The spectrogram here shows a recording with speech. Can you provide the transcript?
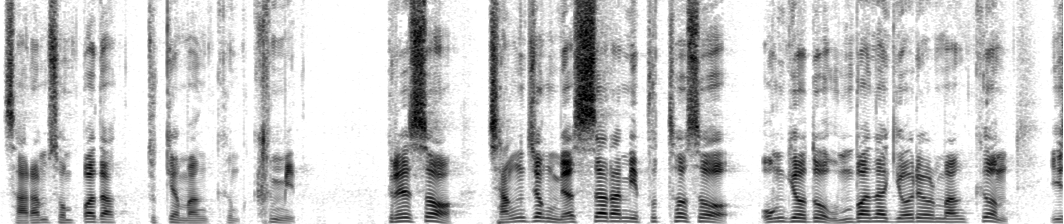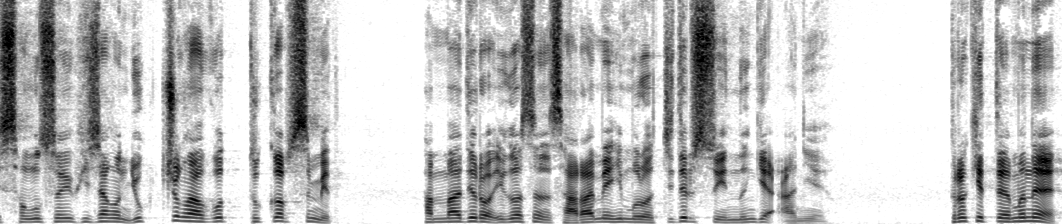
사람 손바닥 두께만큼 큽니다. 그래서 장정 몇 사람이 붙어서 옮겨도 운반하기 어려울 만큼 이 성소의 휘장은 육중하고 두껍습니다. 한마디로 이것은 사람의 힘으로 찢을 수 있는 게 아니에요. 그렇기 때문에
